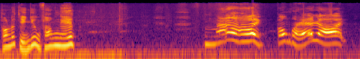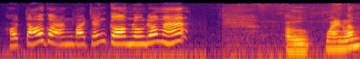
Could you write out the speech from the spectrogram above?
con nói chuyện với thằng phong nghe. Má ơi, con khỏe rồi. Hồi tối con ăn ba chén cơm luôn đó má. Ừ, ngoan lắm.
